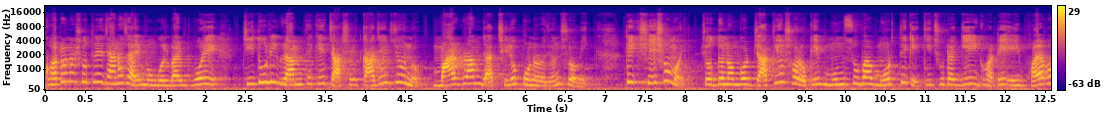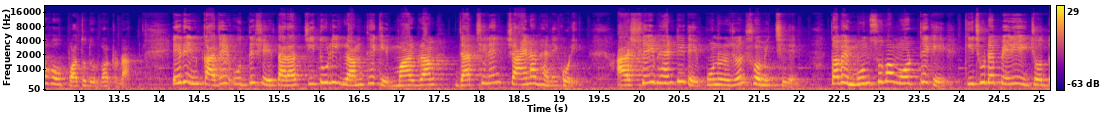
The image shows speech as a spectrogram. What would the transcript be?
ঘটনা সূত্রে জানা যায়, মঙ্গলবার ভোরে চিতুলি গ্রাম থেকে চাষের কাজের জন্য মারগ্রাম যাচ্ছিল পনেরো জন শ্রমিক। ঠিক সে সময় চোদ্দ নম্বর জাতীয় সড়কে মুনসুবা মোড় থেকে কিছুটা গিয়েই ঘটে এই ভয়াবহ পথ দুর্ঘটনা এদিন কাজের উদ্দেশ্যে তারা চিতুলি গ্রাম থেকে মারগ্রাম যাচ্ছিলেন চায়না ভ্যানে করে। আর সেই ভ্যানটিতে পনেরো জন শ্রমিক ছিলেন। তবে মুনসুবা মোড় থেকে কিছুটা পেরিয়েই চোদ্দ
